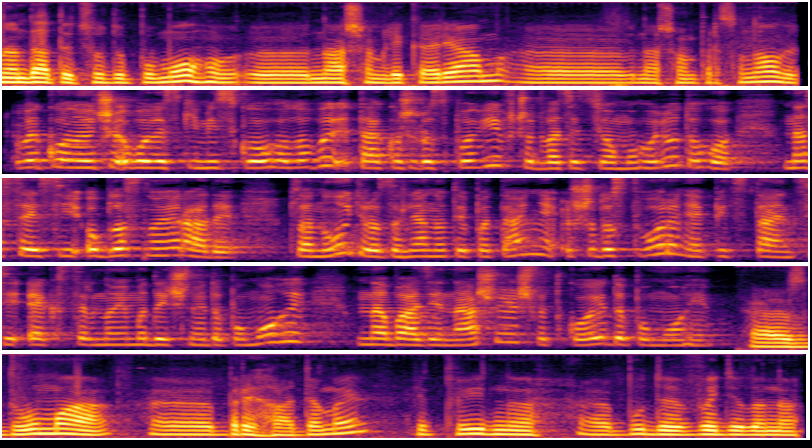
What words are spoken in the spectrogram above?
надати цю допомогу е, нашим лікарям, е, нашому персоналу. Виконуючий обов'язки міського голови також розповів, що 27 лютого на сесії обласної ради планують розглянути питання щодо створення підстанції екстреної медичної допомоги на базі нашої швидкої допомоги. Е, З двома бригадами відповідно буде виділено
